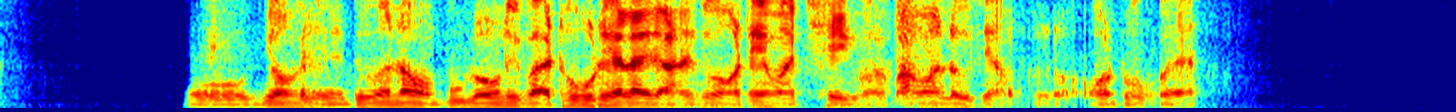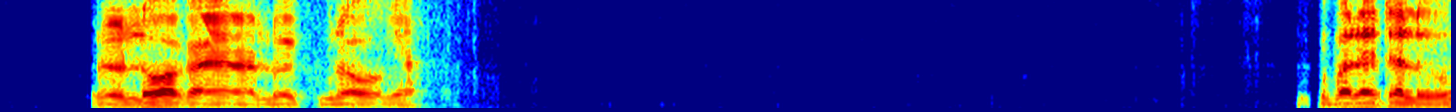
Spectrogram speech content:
် ပြီးတော့ပြီးတော့တစ်ချက်ပဲဒီကပတ်တဲ့နေရာလေးကသူကကောင်းတယ်ဟိုပြောမလို့သူကတော့ပူလုံးလေးပါထိုးထဲလိုက်တာလေသူကအထဲမှာချိတ်သွားဘာမှလုပ်စရာမလိုတော့အော်တိုပဲဘယ်လိုလောက်ကင်ရတာလွယ်ကူတော့ဗျာကပတ်လက်တက်လို့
